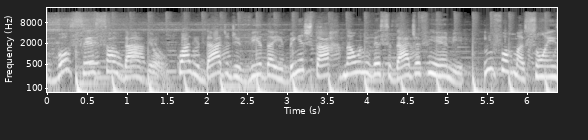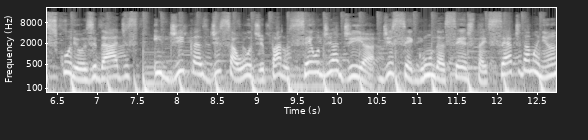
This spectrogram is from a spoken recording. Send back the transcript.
Você saudável. Qualidade de vida e bem-estar na Universidade FM. Informações, curiosidades e dicas de saúde para o seu dia a dia. De segunda a sexta às sete da manhã,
